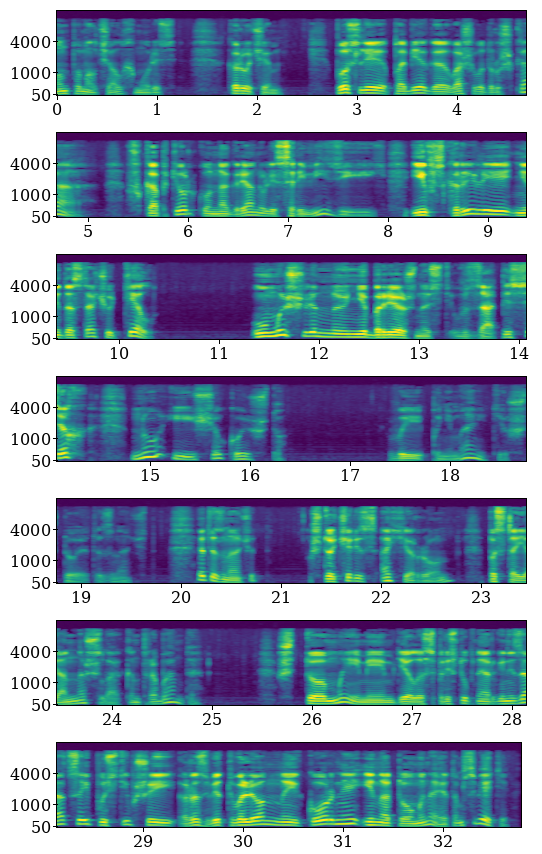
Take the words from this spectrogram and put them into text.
Он помолчал, хмурясь. Короче, после побега вашего дружка в коптерку нагрянули с ревизией и вскрыли недостачу тел, умышленную небрежность в записях, ну и еще кое-что. Вы понимаете, что это значит? Это значит, что через Ахерон постоянно шла контрабанда, что мы имеем дело с преступной организацией, пустившей разветвленные корни и на том, и на этом свете.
